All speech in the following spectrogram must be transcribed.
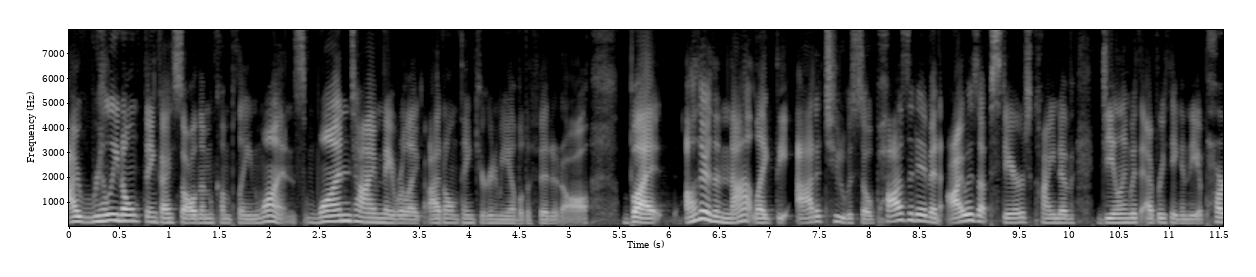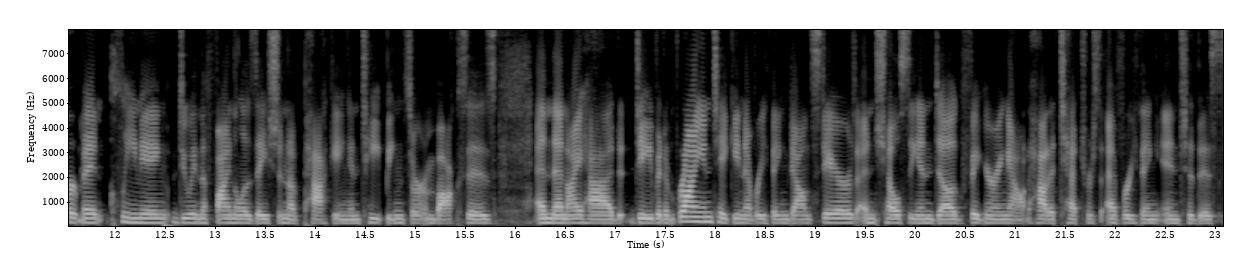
I really don't think I saw them complain once. One time they were like, I don't think you're going to be able to fit it all. But other than that, like the attitude was so positive, and I was upstairs kind of dealing with everything in the apartment, cleaning, doing the finalization of packing and taping certain boxes. And then I had David and Brian taking everything downstairs, and Chelsea and Doug figuring out how to Tetris everything into this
